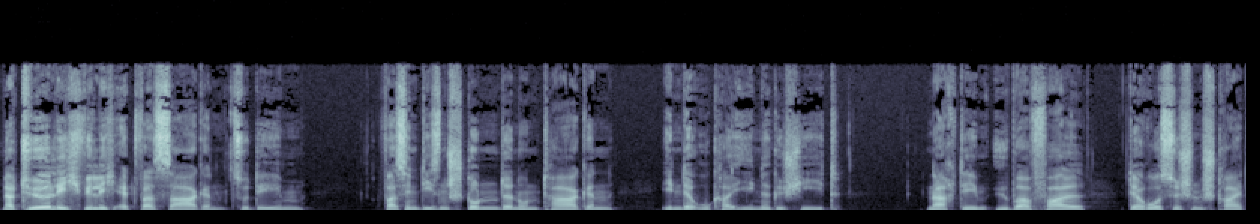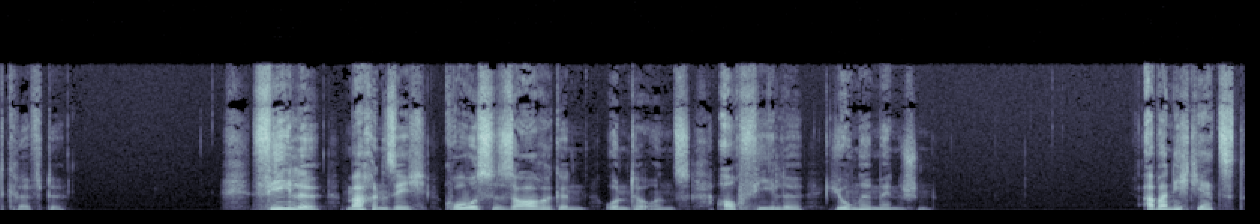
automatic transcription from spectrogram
Natürlich will ich etwas sagen zu dem, was in diesen Stunden und Tagen in der Ukraine geschieht, nach dem Überfall der russischen Streitkräfte. Viele machen sich große Sorgen unter uns, auch viele junge Menschen. Aber nicht jetzt.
